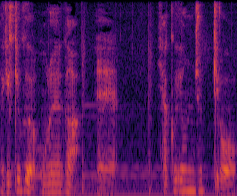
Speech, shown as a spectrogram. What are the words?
うん。結局俺が、えー、140キロ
